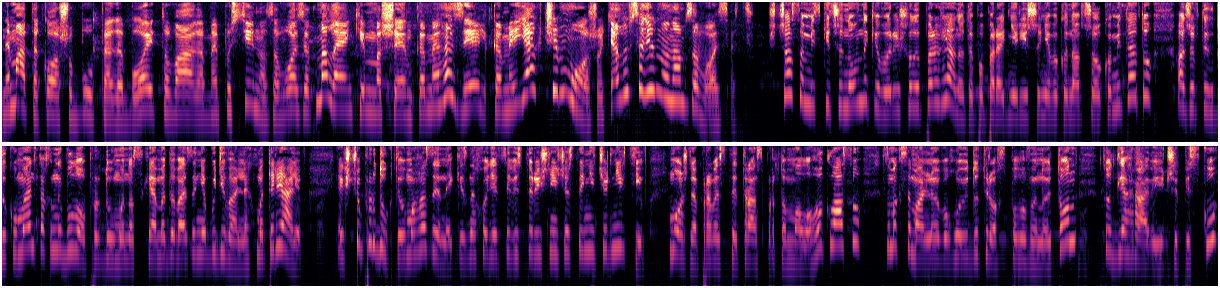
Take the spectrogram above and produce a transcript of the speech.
Нема такого, щоб був перебой товарами, постійно завозять маленькими машинками, газельками, як чим можуть, але все рівно нам завозять. З часом міські чиновники вирішили переглянути попередні рішення виконавчого комітету, адже в тих документах не було продумано схеми довезення будівельних матеріалів. Якщо продукти у магазини, які знаходяться в історичній частині Чернівців, можна привезти транспортом малого класу з максимальною вагою до 3,5 тонн, то для гравію чи піску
